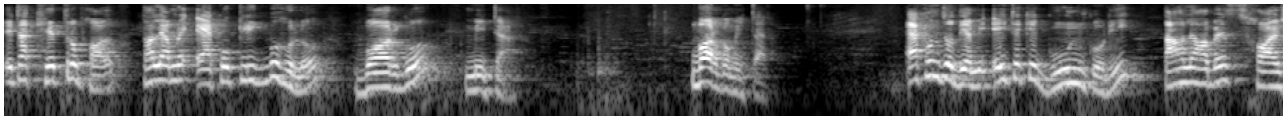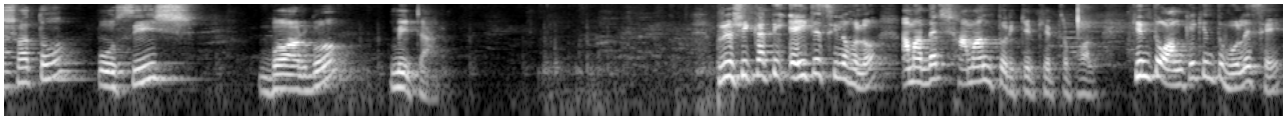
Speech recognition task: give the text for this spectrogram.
এটা ক্ষেত্রফল, তাহলে আমরা একক লিখব হলো বর্গ মিটার বর্গমিটার। এখন যদি আমি এইটাকে গুণ করি, তাহলে হবে ছয়শত পঁচিশ বর্গ মিটার প্রিয় শিক্ষার্থী, এইটা ছিল হলো আমাদের সামান্তরিকের ক্ষেত্রফল। কিন্তু অঙ্কে কিন্তু বলেছে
